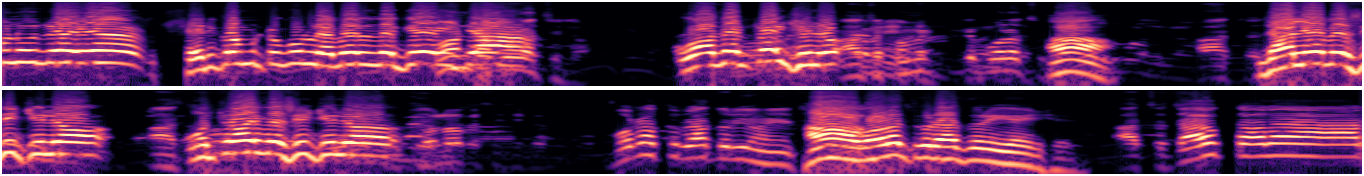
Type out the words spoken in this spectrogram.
অনুযায়ী সেরকম টুকু লেভেল দেখে এটা বড় ছিল ওদেরটাই ছিল। আচ্ছা হ্যাঁ। জালিয়া বেশি ছিল উঁচুয় বেশি ছিল। বড় তুরাতুরি হয়েছে। হ্যাঁ বড় তুরাতুরি হয়েছে। আচ্ছা যাই হোক তাহলে আর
